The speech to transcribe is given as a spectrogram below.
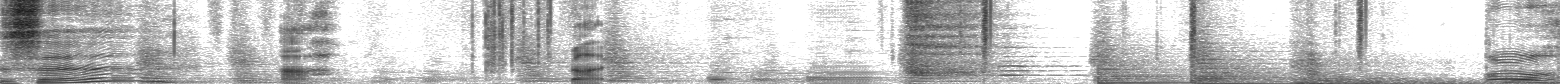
Sir? Ah. Right. Oh.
